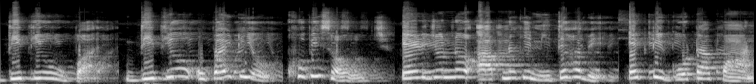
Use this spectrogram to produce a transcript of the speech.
দ্বিতীয় উপায়। দ্বিতীয় উপায়টিও খুবই সহজ। এর জন্য আপনাকে নিতে হবে একটি গোটা পান।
